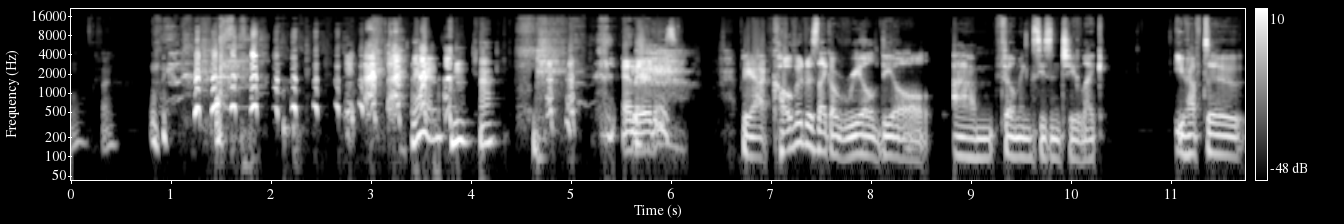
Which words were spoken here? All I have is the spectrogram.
mm, fun. Yeah. And there it is. But yeah, COVID was like a real deal um, filming season two. Like, you have to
